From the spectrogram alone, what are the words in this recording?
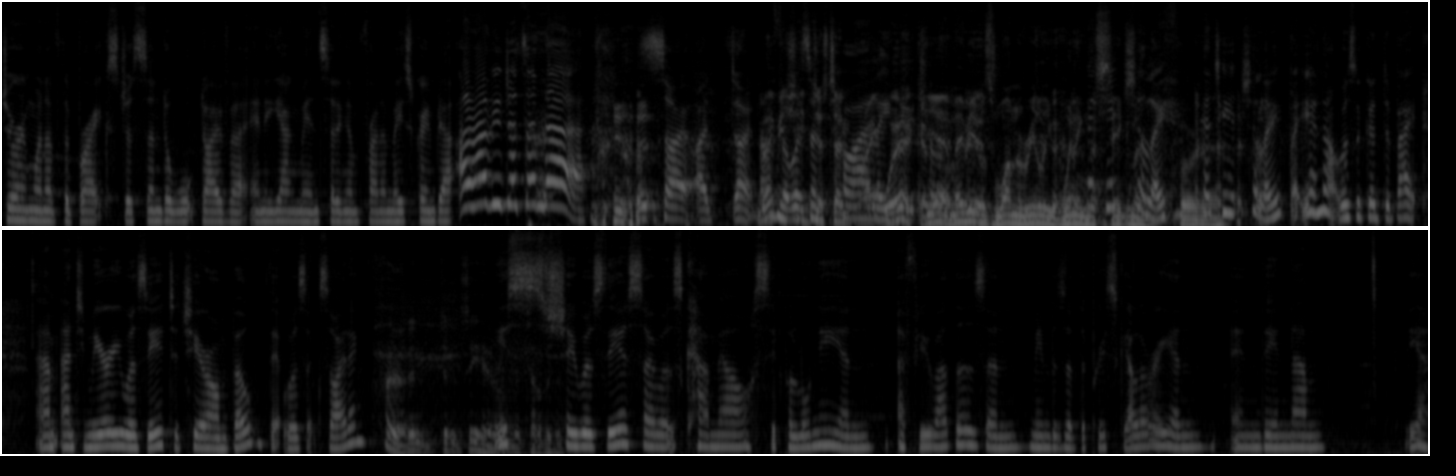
during one of the breaks, Jacinda walked over and a young man sitting in front of me screamed out, I love you, Jacinda! so I don't know Maybe if it was just entirely work. neutral. Yeah, maybe it was one really winning segment. Potentially, For, uh, potentially, but yeah, no, it was a good debate. Um, Auntie Mary was there to cheer on Bill. That was exciting. Oh, I didn't, didn't see her on the Yes, television. she was there. So was Carmel Sepuloni and a few others, and members of the press gallery, and and then um, yeah,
